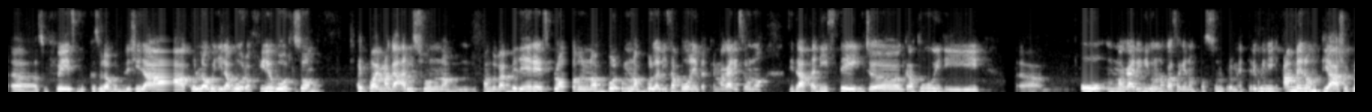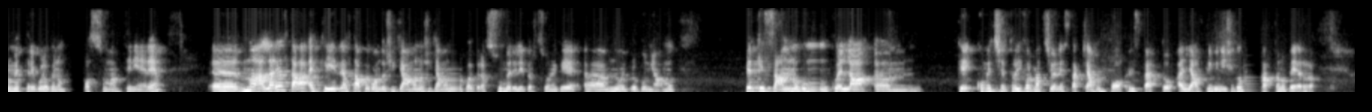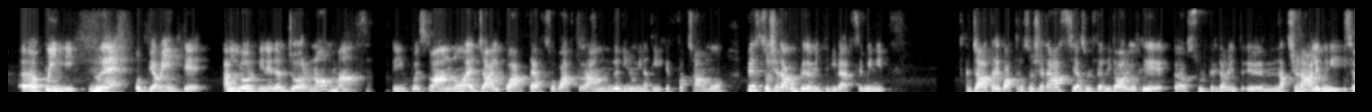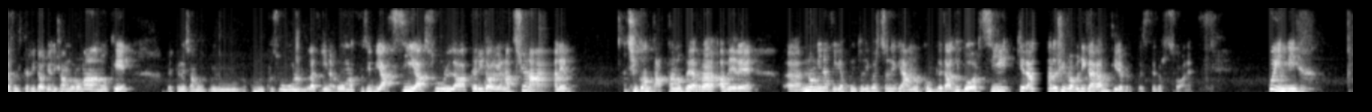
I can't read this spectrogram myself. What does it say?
eh, su Facebook, sulla pubblicità, colloqui di lavoro a fine corso e poi magari sono una, quando vai a vedere esplodono una bo- una bolla di sapone perché magari sono, si tratta di stage uh, gratuiti uh, o magari dicono una cosa che non possono promettere. Quindi a me non piace promettere quello che non posso mantenere. Eh, ma la realtà è che in realtà poi quando ci chiamano, ci chiamano poi per assumere le persone che eh, noi proponiamo perché sanno comunque la, um, che come centro di formazione stacchiamo un po' rispetto agli altri, quindi ci contattano per. Uh, quindi non è ovviamente all'ordine del giorno, ma in questo anno è già il quarto, terzo, quarto round di nominativi che facciamo per società completamente diverse, quindi già 3-4 società sia sul territorio che uh, sul territorio eh, nazionale, quindi sia sul territorio diciamo romano che perché noi siamo mh, mm, comunque su Latina, Roma e così via, sia sul territorio nazionale ci contattano per avere eh, nominativi appunto di persone che hanno completato i corsi chiedendoci proprio di garantire per queste persone. Quindi,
